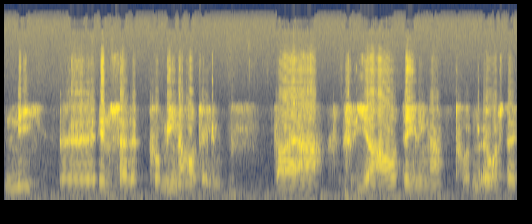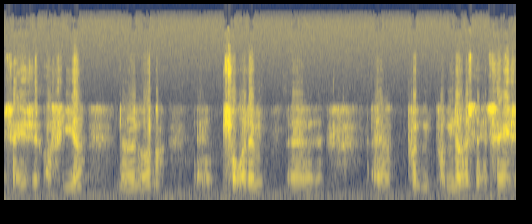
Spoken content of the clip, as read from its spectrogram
ni øh, indsatte på min afdeling. Der er fire afdelinger på den øverste etage og fire nedenunder. Øh, to af dem øh, øh, på, den, på den nederste etage,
